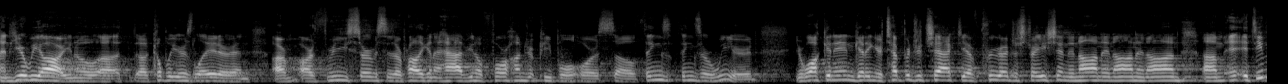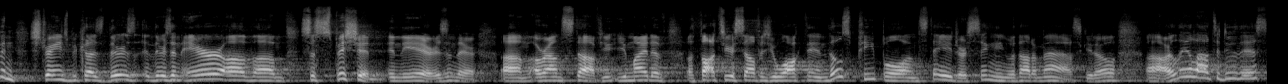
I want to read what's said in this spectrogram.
and here we are, you know, uh, a couple years later, and our, our three services are probably going to have, you know, 400 people or so. Things, things are weird. You're walking in, getting your temperature checked, you have pre registration, and on and on and on. Um, it, it's even strange because there's, there's an air of um, suspicion in the air, isn't there, um, around stuff. You, you might have thought to yourself as you walked in, those people on stage are singing without a mask, you know? Uh, are they allowed to do this?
